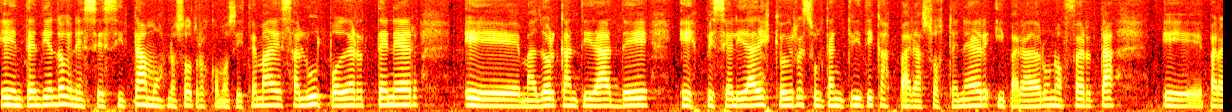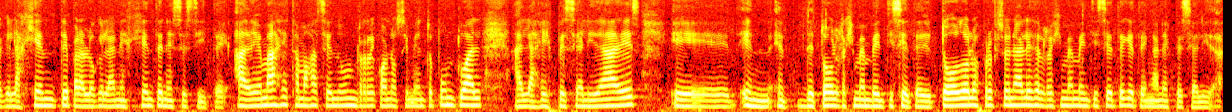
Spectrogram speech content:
entendiendo que necesitamos nosotros como sistema de salud poder tener eh, mayor cantidad de especialidades que hoy resultan críticas para sostener y para dar una oferta eh, para que la gente, para lo que la gente necesite. Además, estamos haciendo un reconocimiento puntual a las especialidades eh, de todo el régimen 27, de todos los profesionales del régimen 27 que tengan especialidad.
